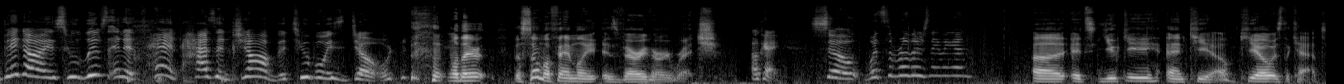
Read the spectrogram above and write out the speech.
Big Eyes, who lives in a tent, has a job. The two boys don't. well, they're the Soma family is very very rich. Okay, so what's the brother's name again? Uh, it's Yuki and Kyo. Kyo is the cat.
